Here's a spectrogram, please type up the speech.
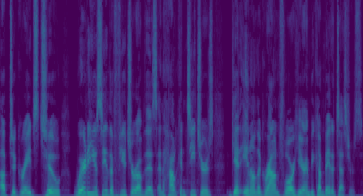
up to grades two. Where do you see the future of this, and how can teachers get in on the ground floor here and become beta testers?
